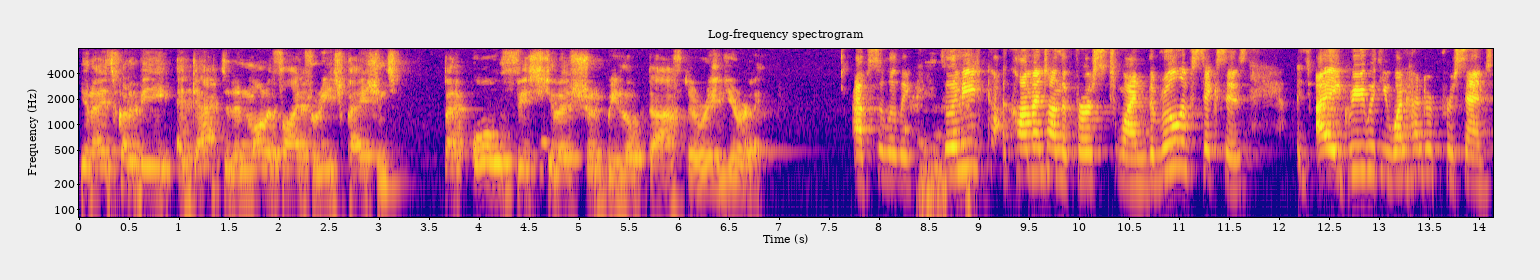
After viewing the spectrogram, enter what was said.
you know, it's got to be adapted and modified for each patient. But all fistulas should be looked after regularly. Absolutely. So let me comment on the first one. The rule of sixes, I agree with you 100%.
